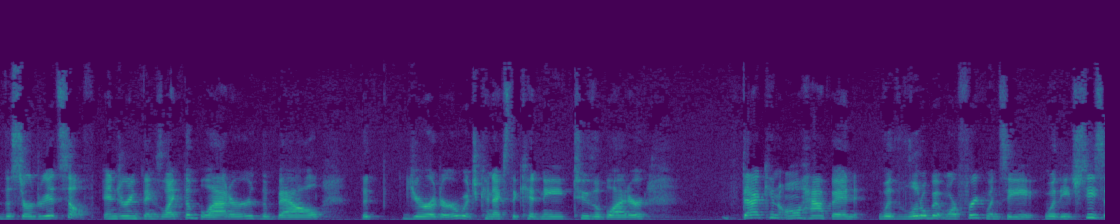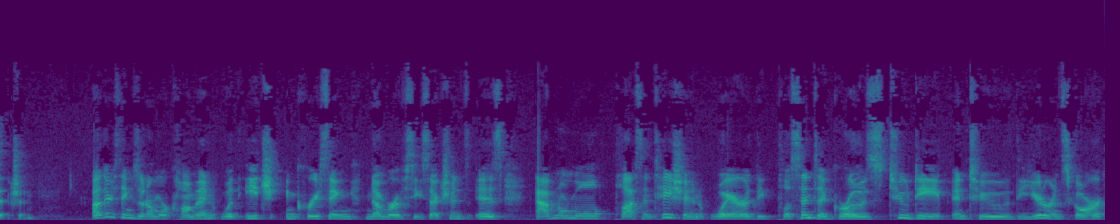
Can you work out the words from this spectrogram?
the surgery itself, injuring things like the bladder, the bowel, the ureter, which connects the kidney to the bladder. That can all happen with a little bit more frequency with each C-section. Other things that are more common with each increasing number of C-sections is abnormal placentation, where the placenta grows too deep into the uterine scar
